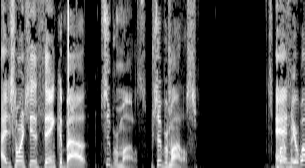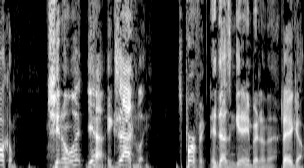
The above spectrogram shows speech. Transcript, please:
I just want you to think about supermodels. supermodels, and you're welcome. You know what? Yeah, exactly. It's perfect. It doesn't get any better than that. There you go.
